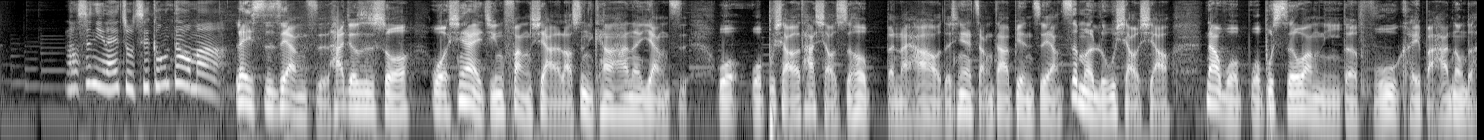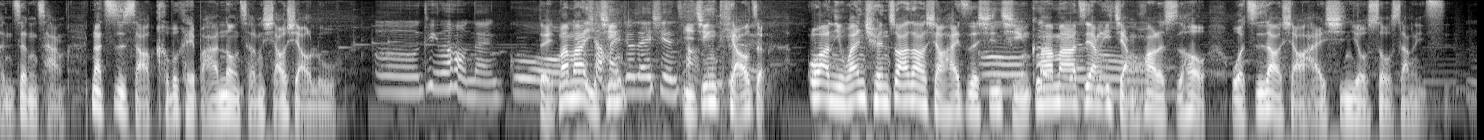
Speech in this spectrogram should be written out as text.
老师，你来主持公道嘛？类似这样子，他就是说，我现在已经放下了。老师，你看到他那样子，我我不晓得他小时候本来好好的，现在长大变这样，这么鲁小小。那我我不奢望你的服务可以把他弄得很正常，那至少可不可以把他弄成小小卢？嗯，听了好难过。对，妈妈已经就在现场，已经调整。哇，你完全抓到小孩子的心情妈妈这样一讲哦话的时候，我知道小孩心又受伤一次。嗯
